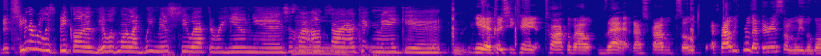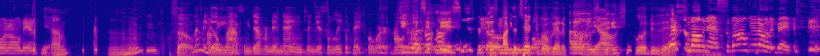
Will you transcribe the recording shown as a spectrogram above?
Did she she? didn't really speak on it. It was more like we missed you at the reunion. She's like, I'm sorry, Mm. I couldn't make it. Mm. Yeah, because she can't talk about that. That's probably so. That's probably true that there is some legal going on there. Yeah. I'm, hmm Mm-hmm. So Let me I go mean, find some government names and get some legal paperwork. Hold She on. wasn't missed. this So is my detective over in the I corner, y'all. She will do that. Where's Simone at? Simone, get on it, baby.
